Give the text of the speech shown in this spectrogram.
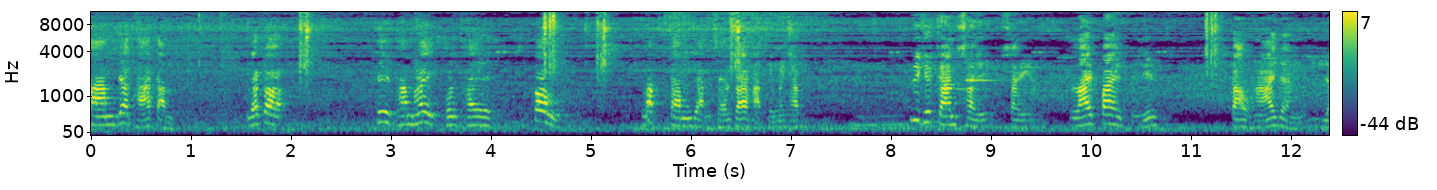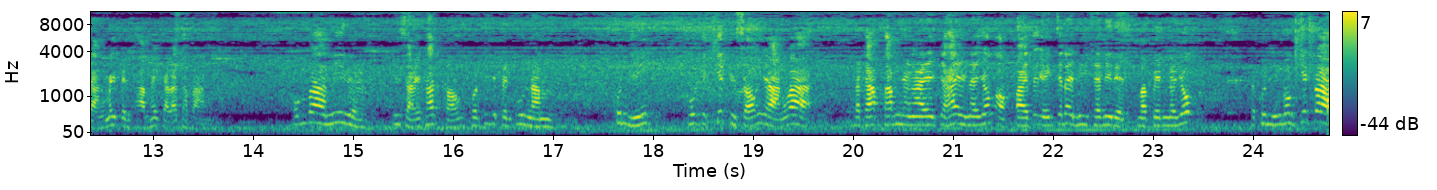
ตามยถากรรม แล้วก็ที่ทำให้คนไทยต้องรับกรรมอย่างแสนสาหัสเห็นไหมครับ นี่คือการใส่ใส่ร้ายป้ายสีกล่าวหาอย่างอย่างไม่เป็นธรรมให้กับรัฐบาล ผมว่านี่เลยวิสัยทัศน์ของคนที่จะเป็นผู้นำคุณหญิง คงจะคิดอยู่สองอย่างว่านะครับทำยังไงจะให้นายกออกไปตัวเองจะได้มีแคนดิเดตมาเป็นนายก แต่คุณหญิงคงคิดว่า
